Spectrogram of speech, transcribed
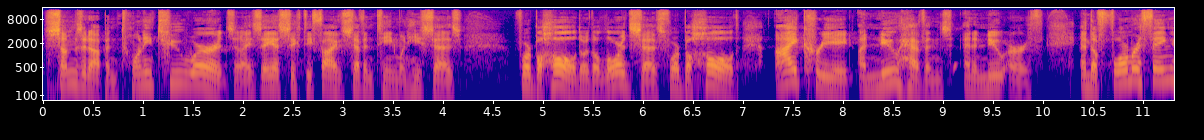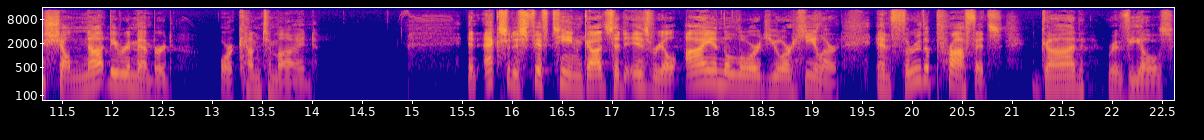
sums it up in 22 words in Isaiah 65 17 when he says, for behold, or the Lord says, For behold, I create a new heavens and a new earth, and the former things shall not be remembered or come to mind. In Exodus 15, God said to Israel, I am the Lord your healer. And through the prophets, God reveals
